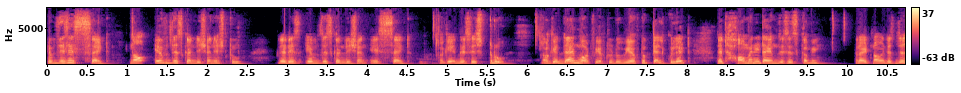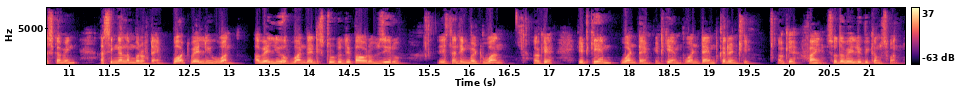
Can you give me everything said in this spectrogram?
if this is set now if this condition is true that is if this condition is set okay this is true okay then what we have to do? We have to calculate that how many times this is coming right now it is just coming a single number of time. What value? 1 a value of 1 that is 2 to the power of 0 is nothing but 1 okay? It came one time. It came one time currently. Okay? Fine. So the value becomes 1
